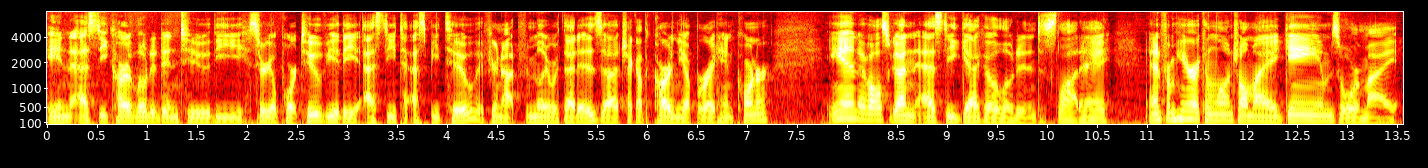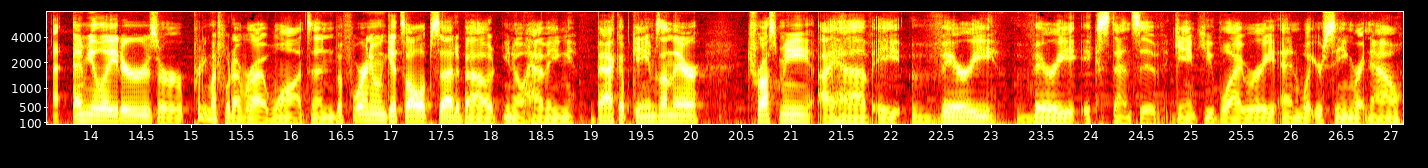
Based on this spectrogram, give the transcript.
an SD card loaded into the serial port 2 via the SD2SP2. If you're not familiar with that is, uh, check out the card in the upper right hand corner. And I've also got an SD Gecko loaded into slot A. And from here I can launch all my games or my emulators or pretty much whatever I want. And before anyone gets all upset about, you know, having backup games on there, trust me, I have a very, very extensive GameCube library and what you're seeing right now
